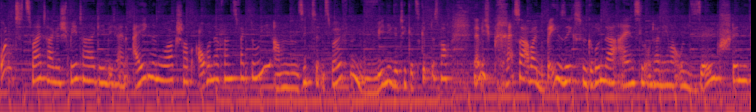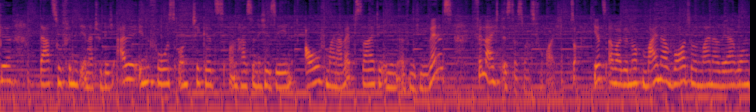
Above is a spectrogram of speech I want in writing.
Und zwei Tage später gebe ich einen eigenen Workshop auch in der Friends Factory am 17.12. Wenige Tickets gibt es noch, nämlich Pressearbeit Basics für Gründer, Einzelunternehmer und Selbstständige. Dazu findet ihr natürlich alle Infos und Tickets und hast du nicht gesehen auf meiner Webseite in den öffentlichen Events. Vielleicht ist das was für euch. So, jetzt aber genug meiner Worte und meiner Werbung.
